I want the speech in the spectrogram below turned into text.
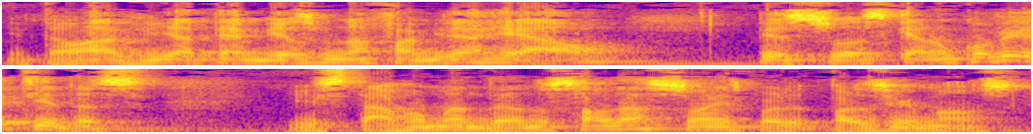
Então havia até mesmo na família real pessoas que eram convertidas e estavam mandando saudações para os irmãos.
